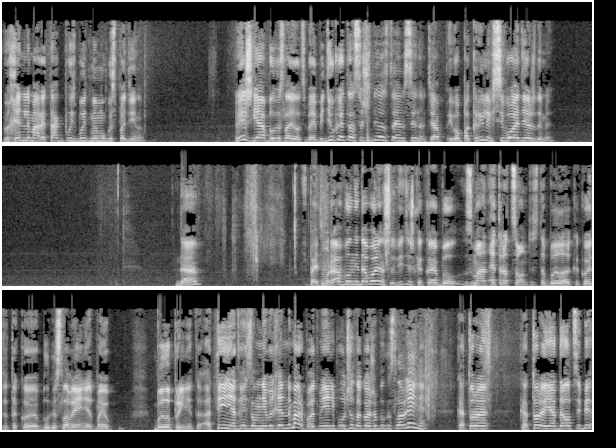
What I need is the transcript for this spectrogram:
вихен лимар, и так пусть будет моему господину. Видишь, я благословил тебя, и бедюка это осуществилось твоим сыном, тебя, его покрыли всего одеждами. Да? Поэтому Рав был недоволен, что видишь, какой был зман этрацон, то есть это было какое-то такое благословение мое было принято. А ты не ответил мне в Ихен поэтому я не получил такое же благословение, которое, которое я дал тебе.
